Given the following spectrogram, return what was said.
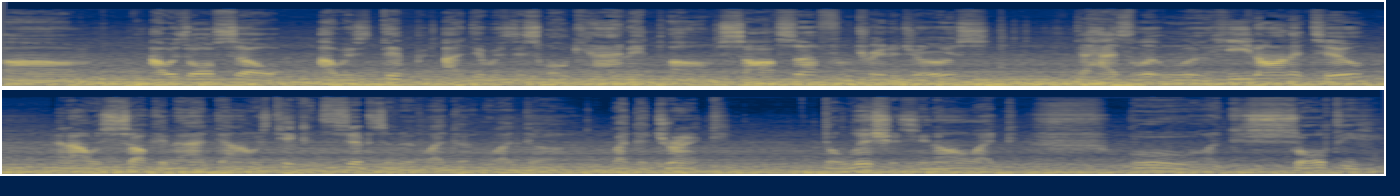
Um, I was also I was dip. I, there was this organic um, salsa from Trader Joe's that has a little, little heat on it too, and I was sucking that down. I was taking sips of it like a like a like a drink. Delicious, you know, like ooh, like salty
